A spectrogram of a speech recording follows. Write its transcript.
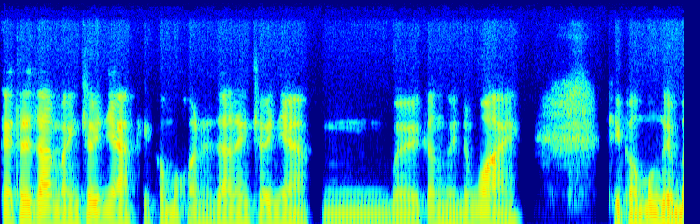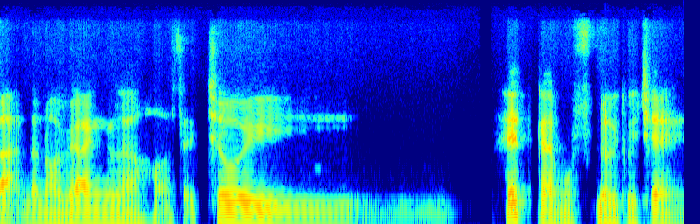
cái thời gian mà anh chơi nhạc thì có một khoảng thời gian anh chơi nhạc ừm, với cả người nước ngoài ấy. thì có một người bạn đã nói với anh là họ sẽ chơi hết cả một đời tuổi trẻ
